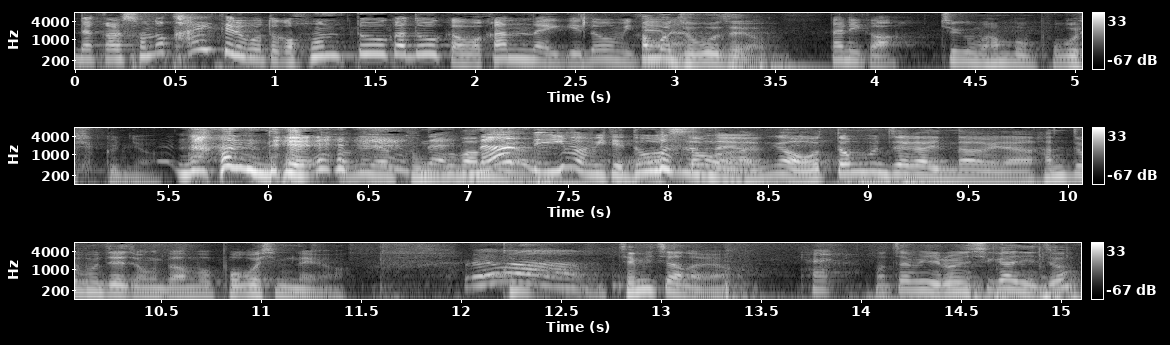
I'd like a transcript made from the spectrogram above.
だからその書いてることが本当かどうかわかんないけど、みたい 한번 な。 줘보세요. 何が 지금 한번 보고 싶군요. なんで 아, 그냥 な 궁금합니다. なんで今見てどうすんの 어떤, よ 아니, 그러니까 어떤 문제가 있나 그냥 한두 문제 정도 한번 보고 싶네요. これは、 재밌잖아요. はい。 어차피 이런 시간이죠?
